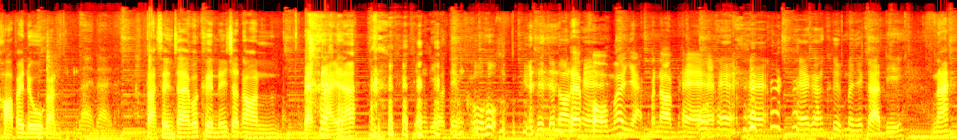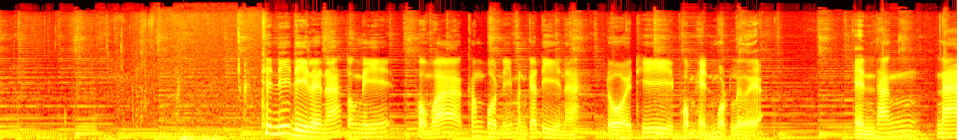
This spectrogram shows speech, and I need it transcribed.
ขอไปดูก่อน ได้ได้ได้ตัดสินใจว่าคืนนี้จะนอนแบบไหนนะอย่างเดียวเต็มคู่เดี๋ยวจะนอนแต่แพผมอะอยากมานอนแพโอ้แพแพแพกลางคืนบรรยากาศดี นะ ที่นี่ดีเลยนะ ตรงนี้ผมว่าข้างบนนี้มันก็ดีนะ โดยที่ผมเห็นหมดเลยอะ เห็นทั้งน้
